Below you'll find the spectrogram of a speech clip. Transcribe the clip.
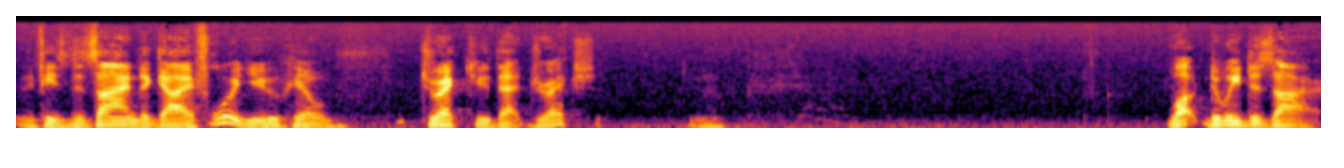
And if he's designed a guy for you, he'll direct you that direction. You know. What do we desire?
